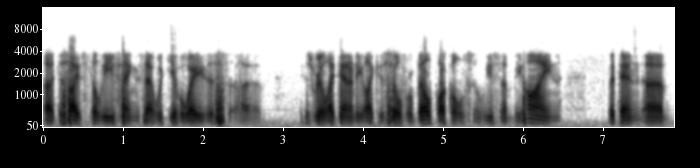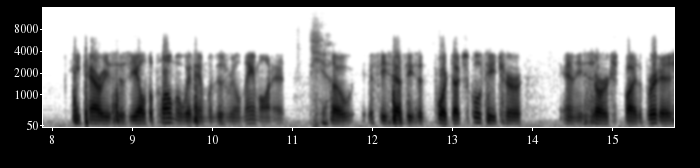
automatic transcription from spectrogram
Uh, decides to leave things that would give away this uh, his real identity, like his silver belt buckles, leaves them behind. But then uh, he carries his Yale diploma with him with his real name on it. Yeah. So if he says he's a poor Dutch school teacher and he's searched by the British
